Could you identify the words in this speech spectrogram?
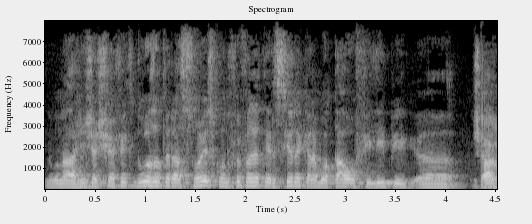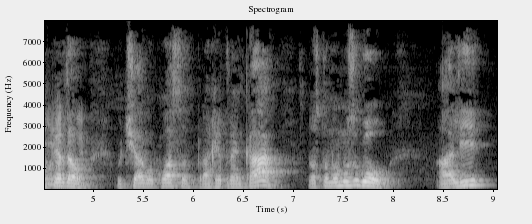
No- na- a gente já tinha feito duas alterações. Quando foi fazer a terceira, que era botar o Felipe. ah, Thiago perdão, frente. o Thiago Costa para retrancar, nós tomamos o gol. Ali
